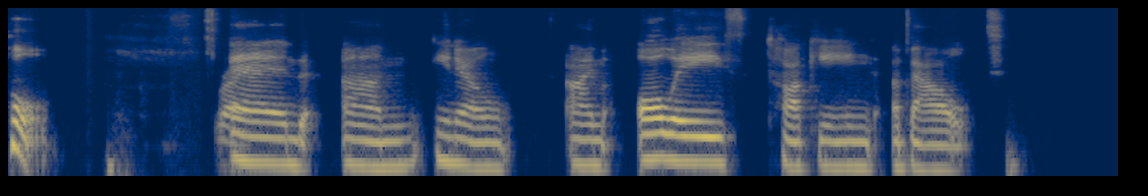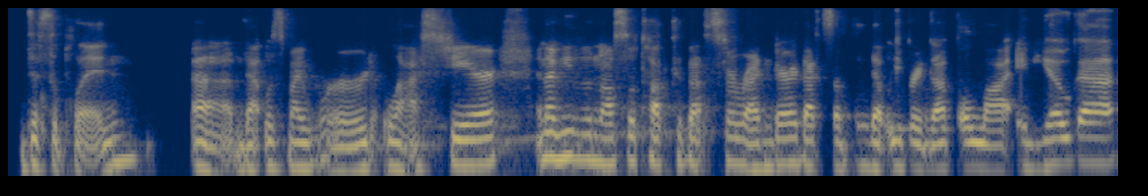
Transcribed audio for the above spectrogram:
whole." right. And um, you know, I'm always talking about discipline. Um, that was my word last year. And I've even also talked about surrender. That's something that we bring up a lot in yoga,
